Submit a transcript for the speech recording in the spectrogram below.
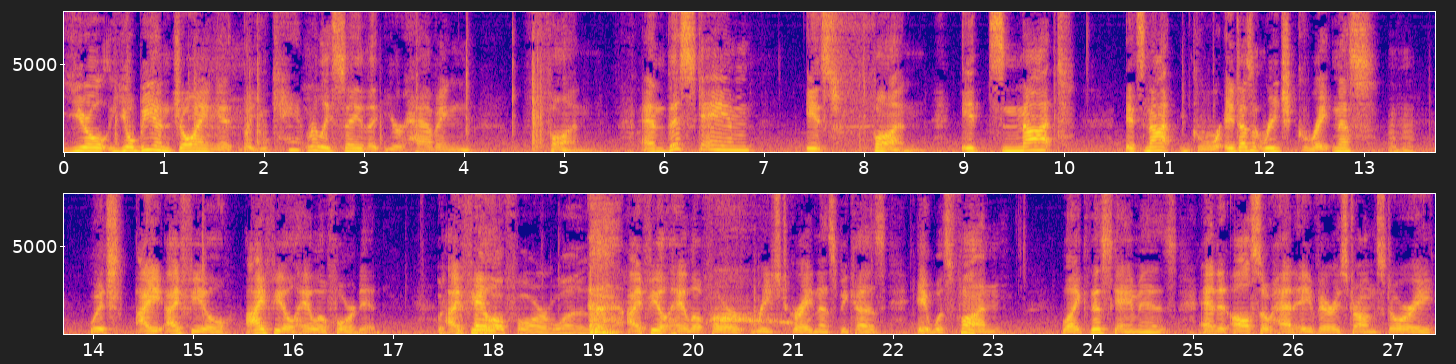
you'll you'll be enjoying it but you can't really say that you're having fun and this game is fun it's not it's not gr- it doesn't reach greatness which I, I feel I feel Halo 4 did. I feel Halo 4 was I feel Halo 4 reached greatness because it was fun, like this game is, and it also had a very strong story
